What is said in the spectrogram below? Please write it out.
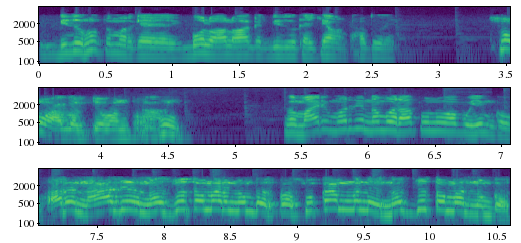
બીજું શું તમારે કે બોલો હાલો આગળ બીજું કઈ કહેવાનું થતું હોય? શું આગળ કહેવાનું થતું? તો મારી મરજી નંબર આપું નું આપું એમ કહું. અરે ના જો ન જોતો મારો નંબર પણ શું કામ મને ન જોતો મારો નંબર?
